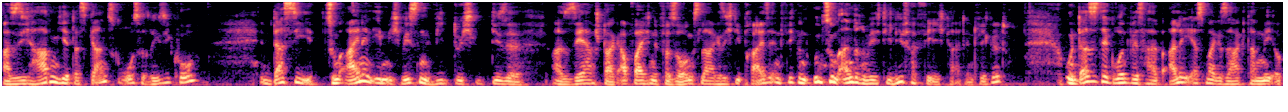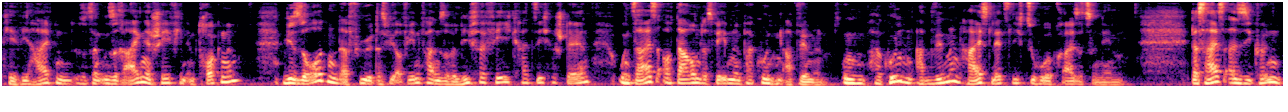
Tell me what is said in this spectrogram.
Also Sie haben hier das ganz große Risiko, dass sie zum einen eben nicht wissen, wie durch diese also sehr stark abweichende Versorgungslage sich die Preise entwickeln und zum anderen, wie sich die Lieferfähigkeit entwickelt. Und das ist der Grund, weshalb alle erstmal gesagt haben, nee, okay, wir halten sozusagen unsere eigenen Schäfchen im Trockenen. Wir sorgen dafür, dass wir auf jeden Fall unsere Lieferfähigkeit sicherstellen und sei es auch darum, dass wir eben ein paar Kunden abwimmeln. Und ein paar Kunden abwimmeln heißt letztlich zu hohe Preise zu nehmen. Das heißt also, Sie können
